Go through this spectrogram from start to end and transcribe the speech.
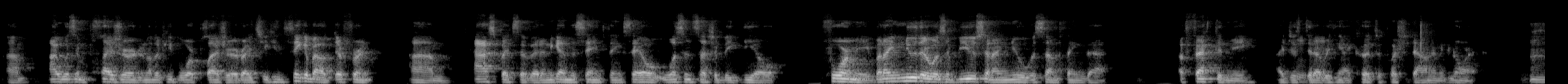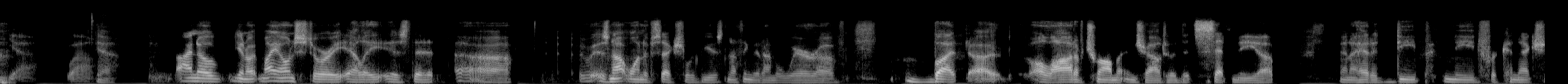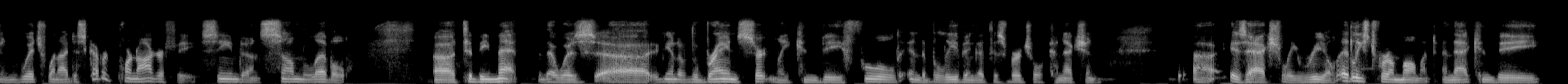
um, I wasn't pleasured and other people were pleasured, right? So you can think about different um, aspects of it. And again, the same thing, say, oh, it wasn't such a big deal for me, but I knew there was abuse and I knew it was something that affected me. I just mm-hmm. did everything I could to push it down and ignore it. Mm. Yeah. Wow. Yeah. I know, you know, my own story, Ellie, is that uh, is not one of sexual abuse, nothing that I'm aware of, but uh, a lot of trauma in childhood that set me up and I had a deep need for connection, which when I discovered pornography seemed on some level uh, to be met. There was, uh, you know, the brain certainly can be fooled into believing that this virtual connection uh, is actually real, at least for a moment. And that can be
